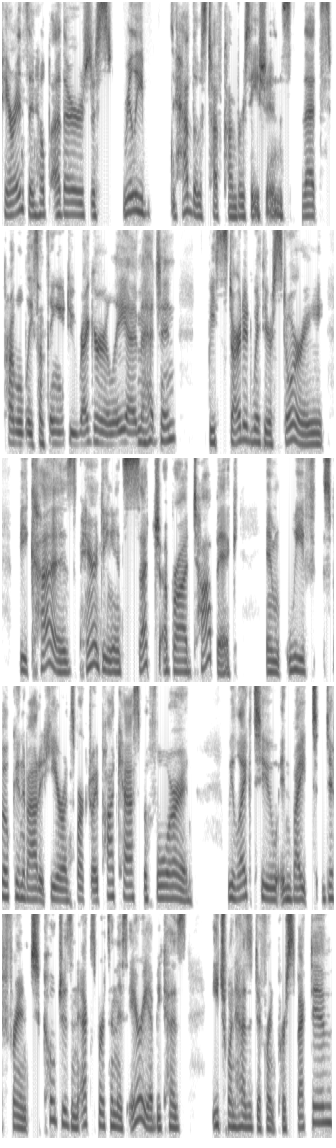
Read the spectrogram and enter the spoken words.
parents and help others just really have those tough conversations. That's probably something you do regularly, I imagine. We started with your story because parenting is such a broad topic. And we've spoken about it here on Spark Joy podcast before. And we like to invite different coaches and experts in this area because each one has a different perspective.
